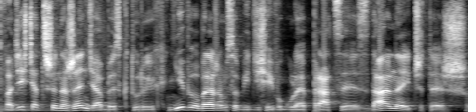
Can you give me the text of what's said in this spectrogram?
23 narzędzia, bez których nie wyobrażam sobie dzisiaj w ogóle pracy zdalnej czy też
